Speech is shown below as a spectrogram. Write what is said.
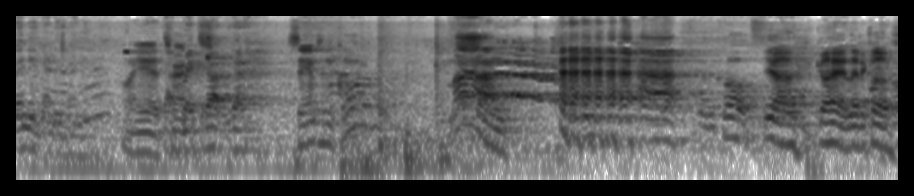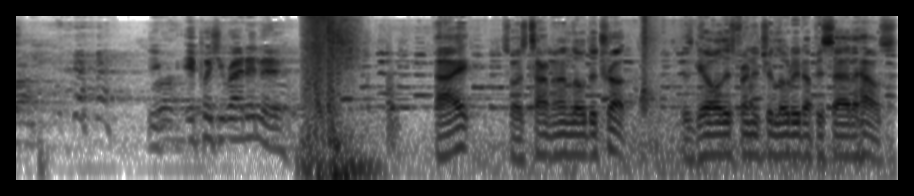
Bendy, bendy, bendy. Oh yeah, gotta break it up. Sam's in the corner. Man. put it close. Yeah, go ahead, let it close. You, it puts you right in there. All right, so it's time to unload the truck. Let's get all this furniture loaded up inside of the house.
